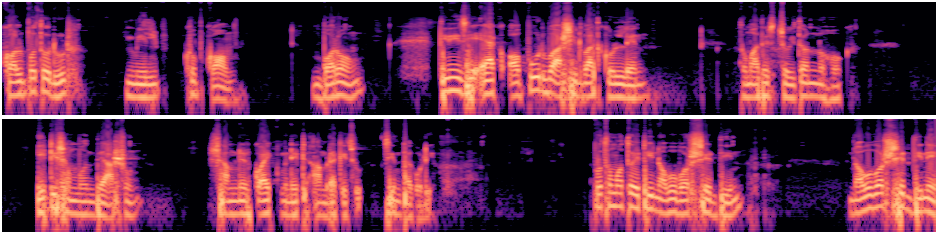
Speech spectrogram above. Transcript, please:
কল্পতরুর মিল খুব কম। বরং তিনি যে এক অপূর্ব আশীর্বাদ করলেন, তোমাদের চৈতন্য হোক, এটি সম্বন্ধে আসুন। সামনের কয়েক মিনিট আমরা কিছু চিন্তা করি। প্রথমত এটি নববর্ষের দিন। নববর্ষের দিনে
